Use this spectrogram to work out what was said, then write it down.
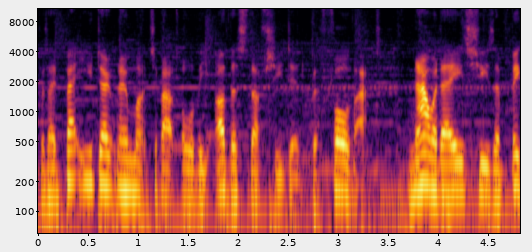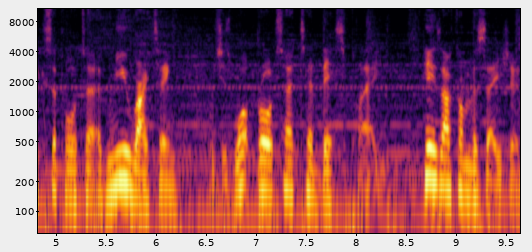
but I bet you don't know much about all the other stuff she did before that. Nowadays, she's a big supporter of new writing, which is what brought her to this play. Here's our conversation.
